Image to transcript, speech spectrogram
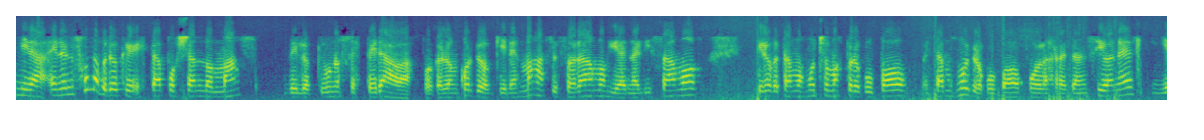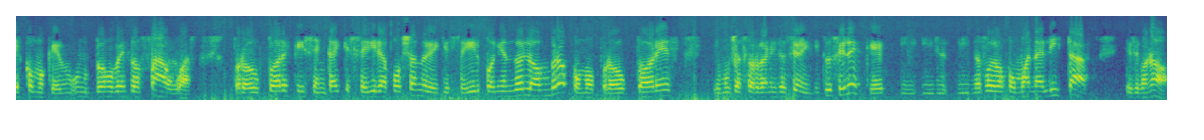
mira, en el fondo creo que está apoyando más de lo que uno se esperaba, porque a lo mejor quienes más asesoramos y analizamos, creo que estamos mucho más preocupados, estamos muy preocupados por las retenciones y es como que un, dos ves dos aguas, productores que dicen que hay que seguir apoyando y hay que seguir poniendo el hombro, como productores y muchas organizaciones e instituciones que y, nosotros como analistas decimos no,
